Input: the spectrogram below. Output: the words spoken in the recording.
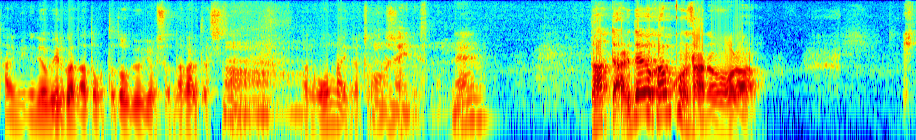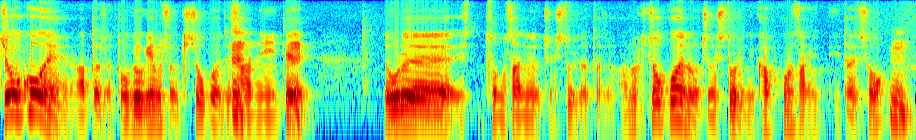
タイミングで呼べるかなと思ったら東京ゲームショウ流れたし、うんうんあのオンラインになっちゃったし。オンラインですもんね。だってあれだよカプコンさんあのほら基調公演あったじゃん。東京ゲームショウの基調公演で3人いて、うんで俺その3人のうちの1人だったじゃん。あの基調公演のうちの1人にカプコンさんいたでしょ？うん。だか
